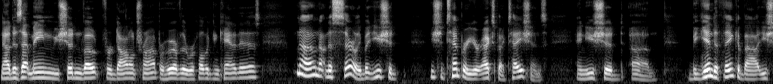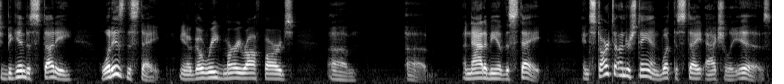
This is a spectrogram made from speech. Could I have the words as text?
Now, does that mean you shouldn't vote for Donald Trump or whoever the Republican candidate is? No, not necessarily. But you should you should temper your expectations and you should um, begin to think about, you should begin to study what is the state. You know, go read Murray Rothbard's um, uh, Anatomy of the State and start to understand what the state actually is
